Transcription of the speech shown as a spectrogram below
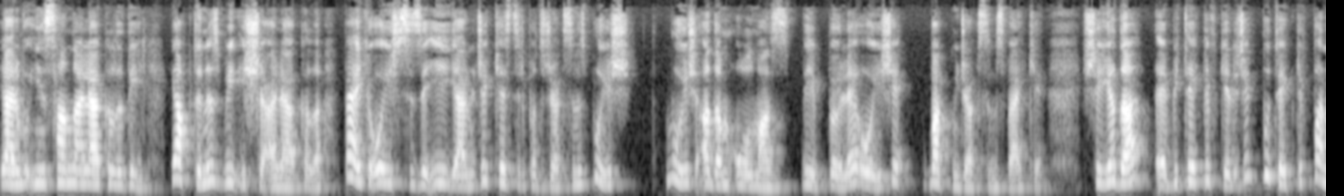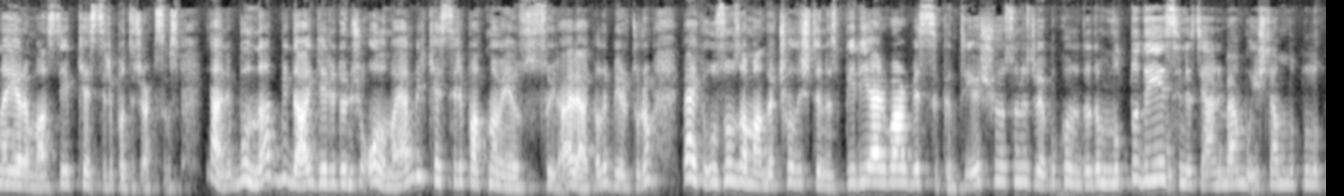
Yani bu insanla alakalı değil. Yaptığınız bir işle alakalı. Belki o iş size iyi gelmeyecek kestirip atacaksınız. Bu iş bu iş adam olmaz deyip böyle o işe bakmayacaksınız belki. İşte ya da e, bir teklif gelecek bu teklif bana yaramaz deyip kestirip atacaksınız. Yani buna bir daha geri dönüşü olmayan bir kestirip atma mevzusuyla alakalı bir durum. Belki uzun zamandır çalıştığınız bir yer var ve sıkıntı yaşıyorsunuz ve bu konuda da mutlu değilsiniz. Yani ben bu işten mutluluk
